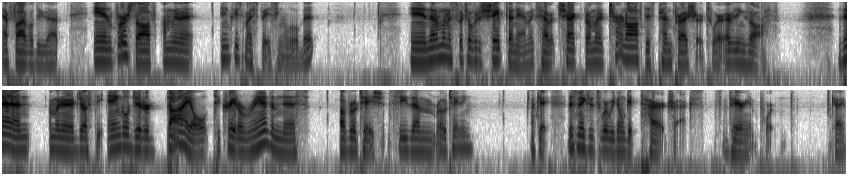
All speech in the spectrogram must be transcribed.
F5 will do that. And first off, I'm going to increase my spacing a little bit. And then I'm going to switch over to shape dynamics, have it checked, but I'm going to turn off this pen pressure to where everything's off. Then I'm going to adjust the angle jitter dial to create a randomness of rotation. See them rotating? Okay, this makes it to where we don't get tire tracks. It's very important. Okay.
